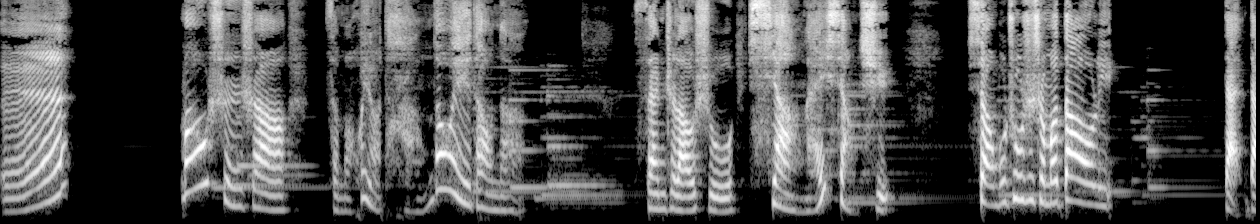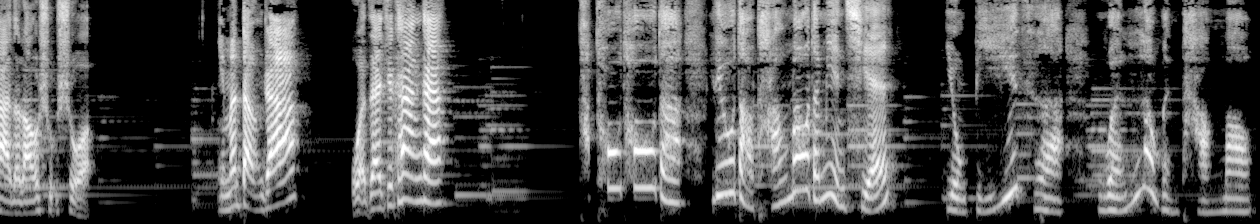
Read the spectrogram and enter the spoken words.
哎，猫身上怎么会有糖的味道呢？三只老鼠想来想去，想不出是什么道理。胆大的老鼠说：“你们等着，我再去看看。”他偷偷的溜到糖猫的面前，用鼻子闻了闻糖猫。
